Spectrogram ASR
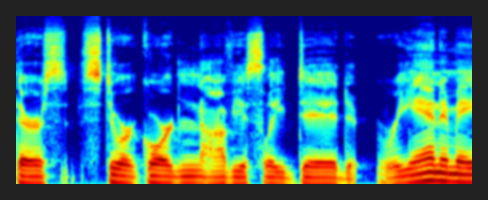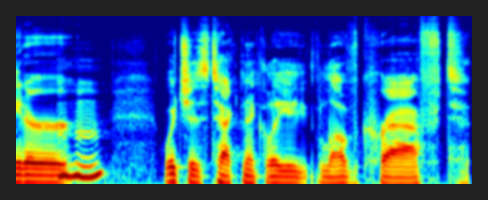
There's Stuart Gordon obviously did Reanimator, which is technically Lovecraft,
